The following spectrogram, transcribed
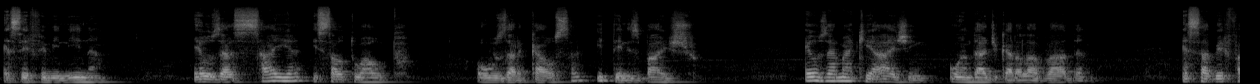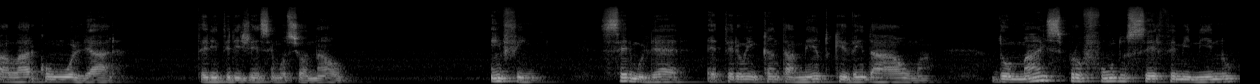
é ser feminina, é usar saia e salto alto, ou usar calça e tênis baixo, é usar maquiagem ou andar de cara lavada, é saber falar com o olhar, ter inteligência emocional. Enfim, ser mulher é ter um encantamento que vem da alma do mais profundo ser feminino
